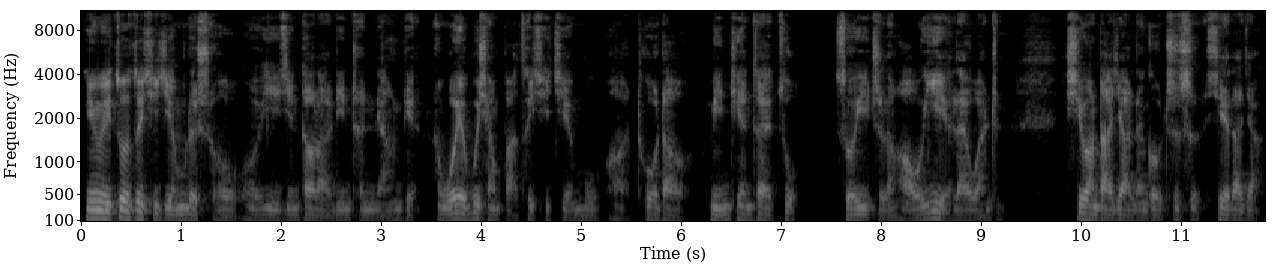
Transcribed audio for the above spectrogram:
因为做这期节目的时候，我已经到了凌晨两点，我也不想把这期节目啊拖到明天再做，所以只能熬夜来完成。希望大家能够支持，谢谢大家。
